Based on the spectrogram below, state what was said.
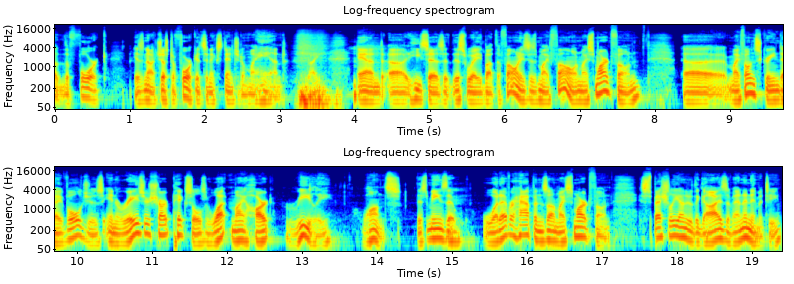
uh, the fork is not just a fork; it's an extension of my hand, right? and uh, he says it this way about the phone. He says, "My phone, my smartphone." Uh, my phone screen divulges in razor sharp pixels what my heart really wants. This means that whatever happens on my smartphone, especially under the guise of anonymity,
